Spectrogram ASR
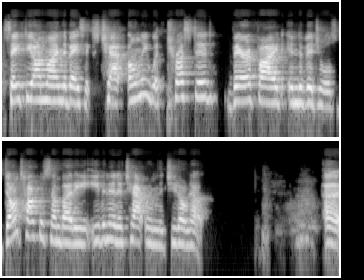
Safety online, the basics. Chat only with trusted, verified individuals. Don't talk with somebody, even in a chat room, that you don't know. Uh,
